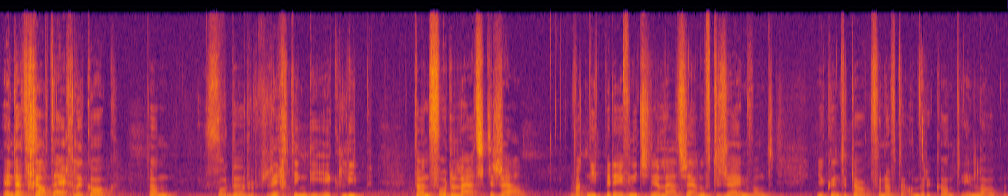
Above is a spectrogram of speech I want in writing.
En dat geldt eigenlijk ook dan voor de richting die ik liep, dan voor de laatste zaal. Wat niet per definitie in de laatste zaal hoeft te zijn, want je kunt het ook vanaf de andere kant inlopen.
